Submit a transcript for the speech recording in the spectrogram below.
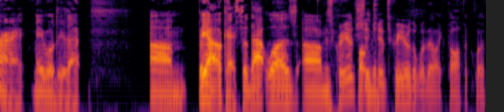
right, maybe we'll do that. Um, but yeah, okay. So that was um. Is Crayon what we've been- Shin-Chan's creator the one that like fell off a cliff?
